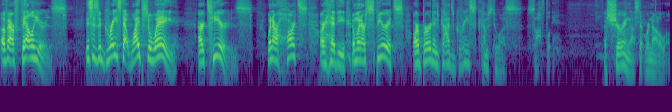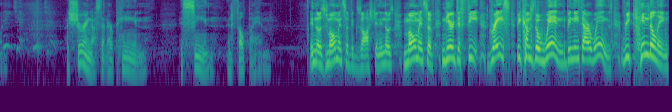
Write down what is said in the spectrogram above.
of our failures. This is a grace that wipes away our tears. When our hearts are heavy and when our spirits are burdened, God's grace comes to us softly, assuring us that we're not alone, assuring us that our pain is seen and felt by Him. In those moments of exhaustion, in those moments of near defeat, grace becomes the wind beneath our wings, rekindling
